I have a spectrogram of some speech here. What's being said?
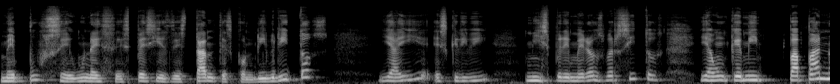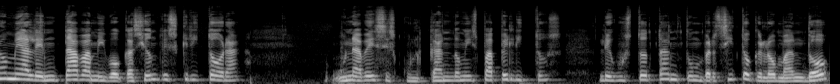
me puse unas especies de estantes con libritos, y ahí escribí mis primeros versitos. Y aunque mi papá no me alentaba mi vocación de escritora, una vez esculcando mis papelitos, le gustó tanto un versito que lo mandó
